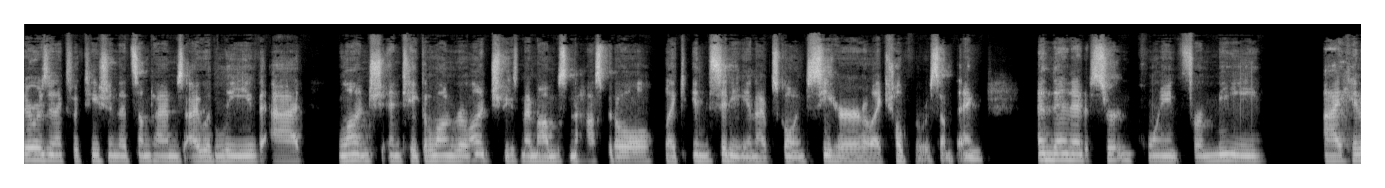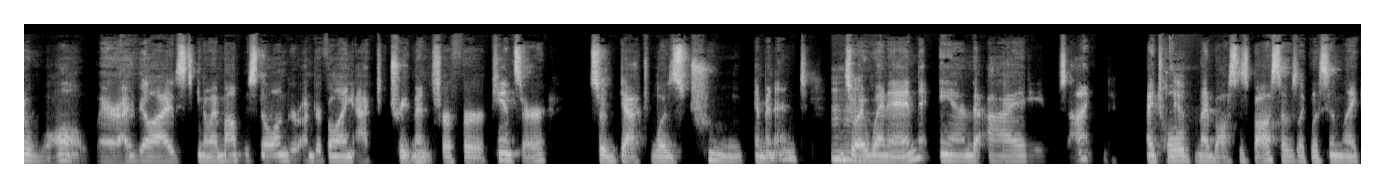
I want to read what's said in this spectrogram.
There was an expectation that sometimes I would leave at lunch and take a longer lunch because my mom was in the hospital, like in the city, and I was going to see her or like help her with something. And then at a certain point for me, I hit a wall where I realized, you know, my mom was no longer undergoing active treatment for, for cancer. So death was truly imminent. Mm-hmm. And so I mm-hmm. went in and I resigned. I told yeah. my boss's boss, I was like, listen, like,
